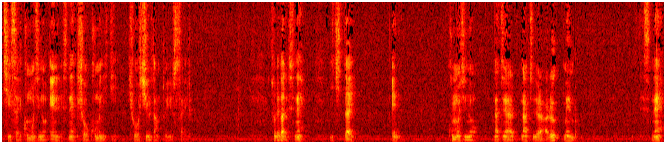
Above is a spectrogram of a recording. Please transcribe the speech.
小さい小文字の N ですね小コミュニティ小集団というスタイル。それがですね1対 N 小文字のナチュラルナチュラルメンバーですね。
